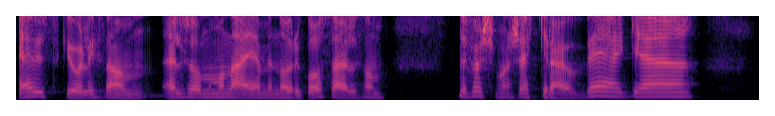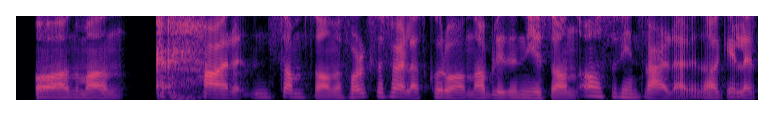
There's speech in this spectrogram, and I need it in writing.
Jeg husker jo liksom Eller sånn når man er hjemme i Norge også, så er det liksom Det første man sjekker, er jo VG. Og når man har en samtale med folk, så føler jeg at korona blir det nye sånn Å, så fint vær det er i dag. Eller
